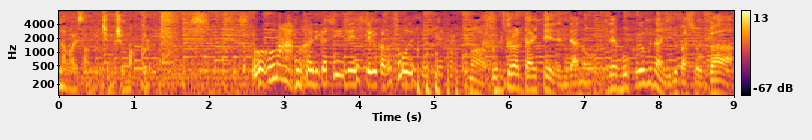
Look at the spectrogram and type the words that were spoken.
永井さんの事務所真っ黒。うんまあ周りが停電してるからそうですよね。まあウルトラ大停電であので僕が普段いる場所が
